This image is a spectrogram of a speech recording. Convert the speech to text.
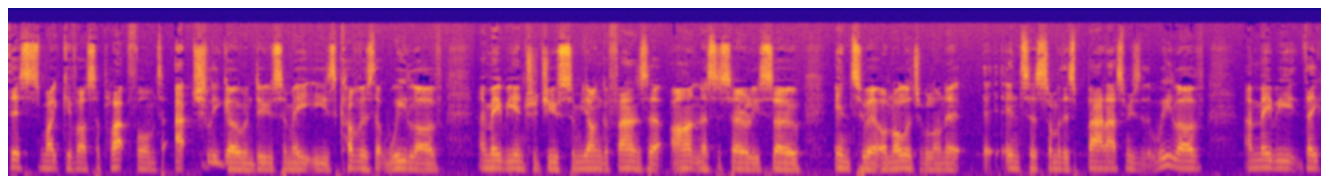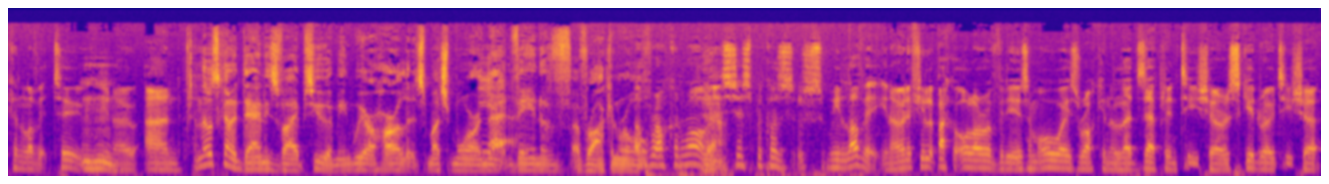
this might give us a platform to actually go and do some 80s covers that we love and maybe introduce some younger fans that aren't necessarily so into it or knowledgeable on it into some of this badass music that we love and maybe they can love it too you mm-hmm. know and And that was kind of Danny's vibe too. I mean, We Are Harlot is much more in Yeah. that vein of, of rock and roll. of rock and roll. Yeah. It's just because we love it, you know. And if you look back at all our old videos, I'm always rocking a Led Zeppelin t-shirt or a Skid Row t-shirt,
